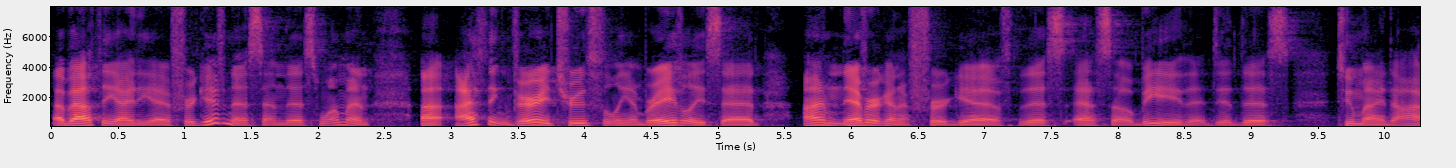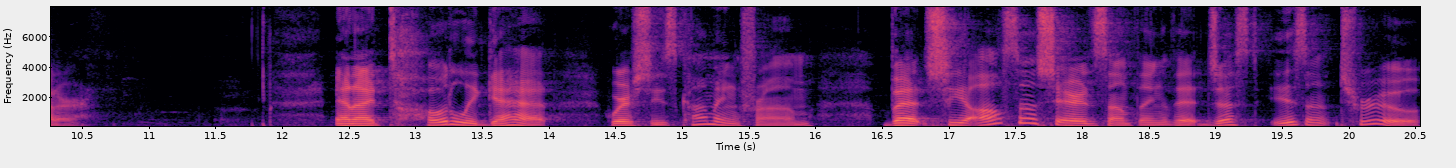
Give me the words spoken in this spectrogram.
about the idea of forgiveness. And this woman, uh, I think, very truthfully and bravely said, I'm never going to forgive this SOB that did this to my daughter. And I totally get where she's coming from, but she also shared something that just isn't true.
